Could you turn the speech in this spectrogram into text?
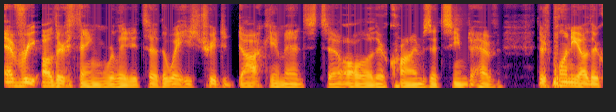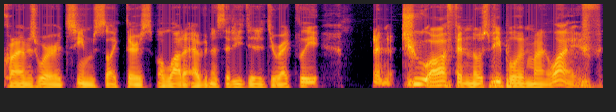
every other thing related to the way he's treated documents to all other crimes that seem to have there's plenty of other crimes where it seems like there's a lot of evidence that he did it directly. And too often those people in my life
